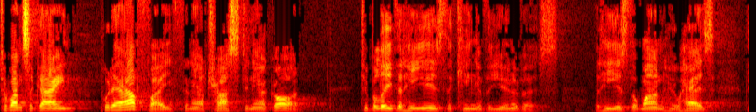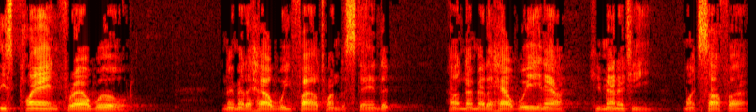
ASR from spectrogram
to once again put our faith and our trust in our God, to believe that He is the King of the universe, that He is the one who has this plan for our world. No matter how we fail to understand it, no matter how we in our humanity might suffer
